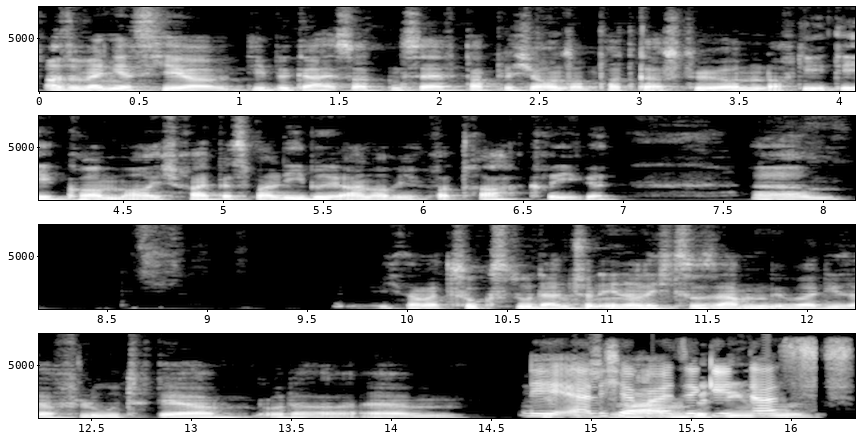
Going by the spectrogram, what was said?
Also wenn jetzt hier die begeisterten Self-Publisher unseren Podcast hören und auf die Idee kommen, oh, ich schreibe jetzt mal Libri an, ob ich einen Vertrag kriege, ähm, ich sag mal, zuckst du dann schon innerlich zusammen über dieser Flut der oder ähm, Nee, ehrlicherweise geht das,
